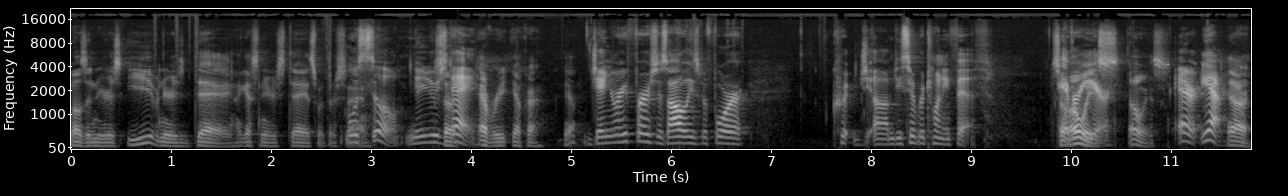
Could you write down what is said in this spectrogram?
Well, is it New Year's Eve or New Year's Day? I guess New Year's Day is what they're saying. Well, still, New Year's So Day. Every okay, yeah. January 1st is always before um, December 25th. So Every always, year. always. Er, yeah. Yeah. right,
